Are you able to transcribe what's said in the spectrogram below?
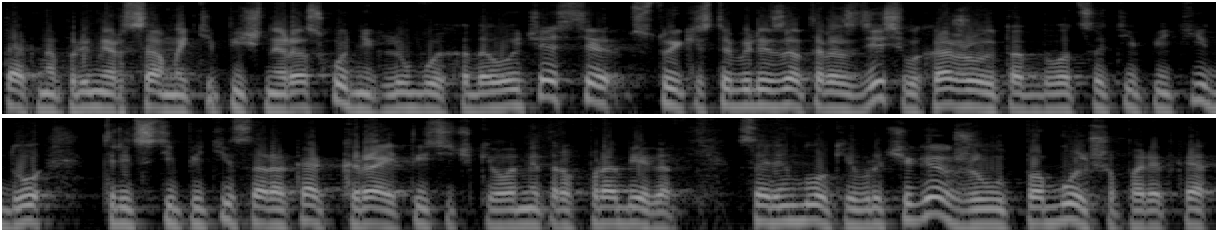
Так, например, самый типичный расходник любой ходовой части, стойки стабилизатора здесь выхаживают от 25 до 35-40 край тысяч километров пробега. Сайлентблоки в рычагах живут побольше, порядка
